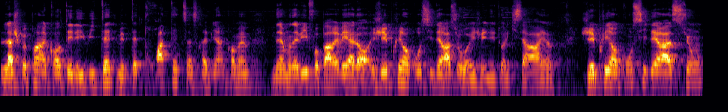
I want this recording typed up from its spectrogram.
Là, je peux pas incanter les 8 têtes, mais peut-être 3 têtes, ça serait bien quand même. Mais à mon avis, il faut pas rêver. Alors, j'ai pris en considération, oui, j'ai une étoile qui sert à rien. J'ai pris en considération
